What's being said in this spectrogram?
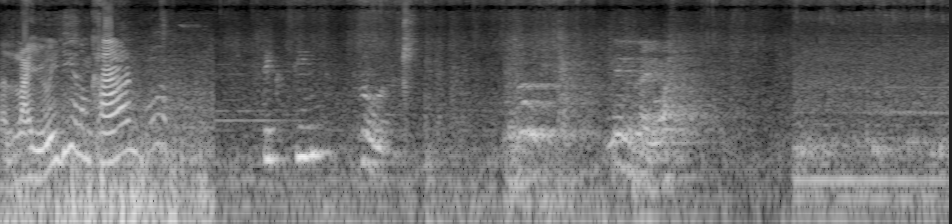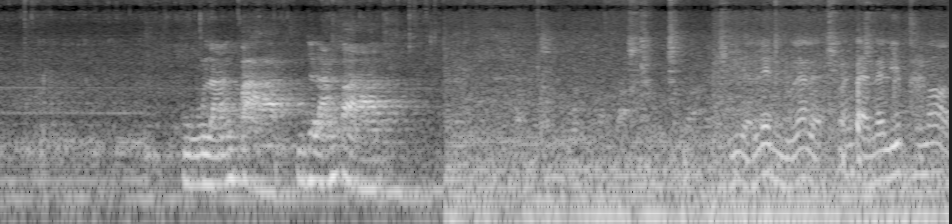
อะไรอยู่ไอ้เหี้ยลำคาญ 16th floor. เล่นอะไรวะกูล้างปากกูจะล้างปากเหี้ยเล่นอยู่นั่นแหละตั้งแต่ในลิฟต์ข้างนอก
